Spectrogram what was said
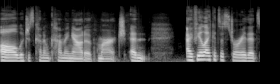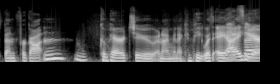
all which is kind of coming out of March. And I feel like it's a story that's been forgotten compared to, and I'm going to compete with AI That's here.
